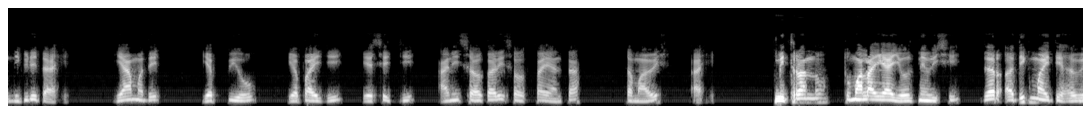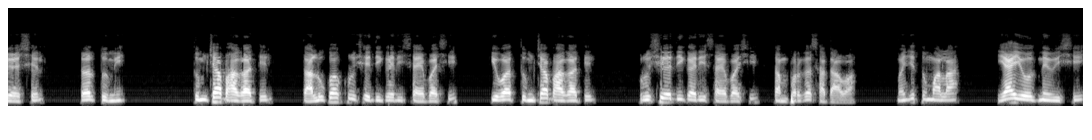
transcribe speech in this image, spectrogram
निगडीत आहे. यामध्ये F P O F I G S H G आणि सहकारी संस्था यांचा समावेश आहे. मित्रांनो तुम्हाला या योजनेविषयी जर अधिक माहिती हवी असेल तर तुम्ही तुमच्या भागातील तालुका कृषी अधिकारी साहेबाशी किंवा तुमच्या भागातील कृषी अधिकारी साहेबाशी संपर्क साधावा. म्हणजे तुम्हाला या योजनेविषयी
